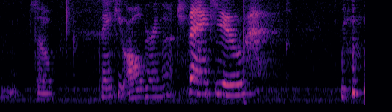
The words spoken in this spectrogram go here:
Mhm. So, thank you all very much. Thank you.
